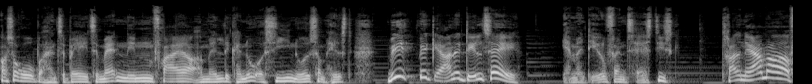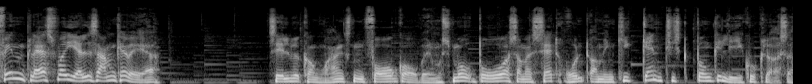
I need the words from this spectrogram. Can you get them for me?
Og så råber han tilbage til manden inden Freja og Malte kan nå at sige noget som helst. Vi vil gerne deltage. Jamen, det er jo fantastisk. Træd nærmere og find en plads, hvor I alle sammen kan være. Selve konkurrencen foregår ved nogle små borer, som er sat rundt om en gigantisk bunke Lego-klodser.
